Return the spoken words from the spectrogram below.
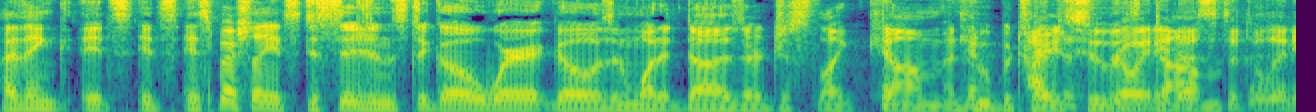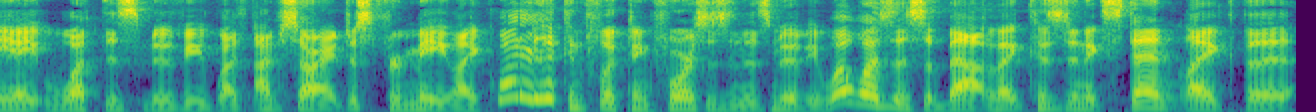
I think it's it's especially its decisions to go where it goes and what it does are just like dumb, and Can- who betrays I just who really is need us to delineate what this movie was. I'm sorry, just for me, like, what are the conflicting forces in this movie? What was this about? Like, because to an extent, like the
